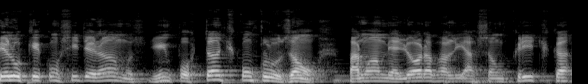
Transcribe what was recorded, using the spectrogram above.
pelo que consideramos de importante conclusão para uma melhor avaliação crítica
